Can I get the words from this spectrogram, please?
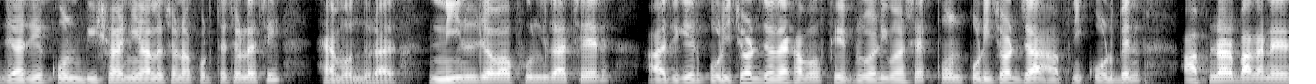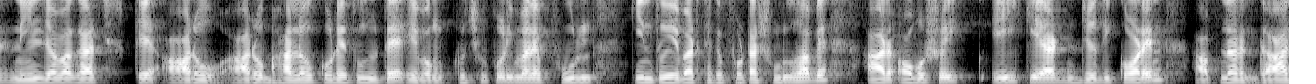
যে আজকে কোন বিষয় নিয়ে আলোচনা করতে চলেছি। হ্যাঁ বন্ধুরা, নীল জবা ফুল গাছের আজকের পরিচর্যা দেখাবো। ফেব্রুয়ারি মাসে কোন পরিচর্যা আপনি করবেন? আপনার বাগানের নীল জবা গাছকে আরও আরও ভালো করে তুলতে এবং প্রচুর পরিমাণে ফুল কিন্তু এবার থেকে ফোটা শুরু হবে। আর অবশ্যই এই কেয়ার যদি করেন, আপনার গাছ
